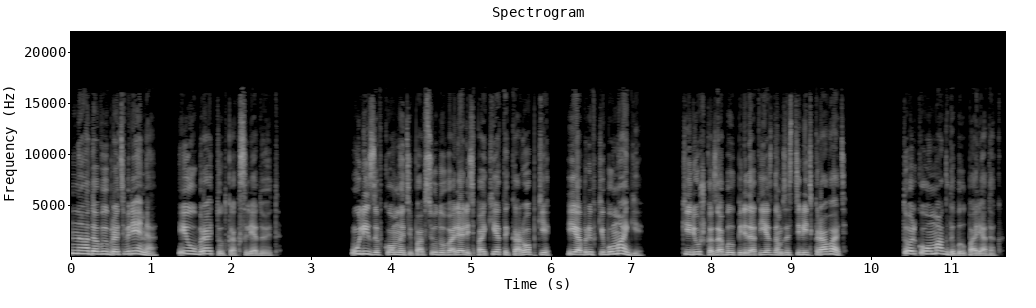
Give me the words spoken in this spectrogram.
Надо выбрать время и убрать тут как следует. У Лизы в комнате повсюду валялись пакеты, коробки и обрывки бумаги. Кирюшка забыл перед отъездом застелить кровать. Только у Магды был порядок.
